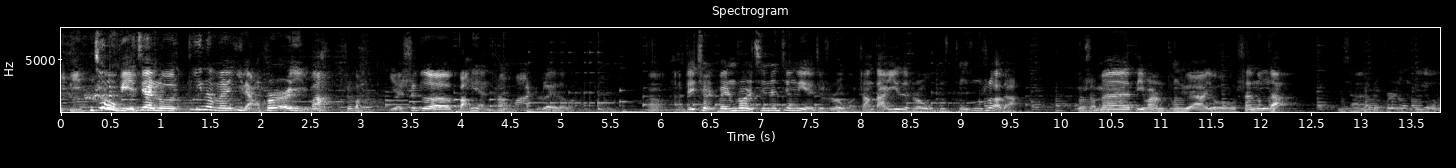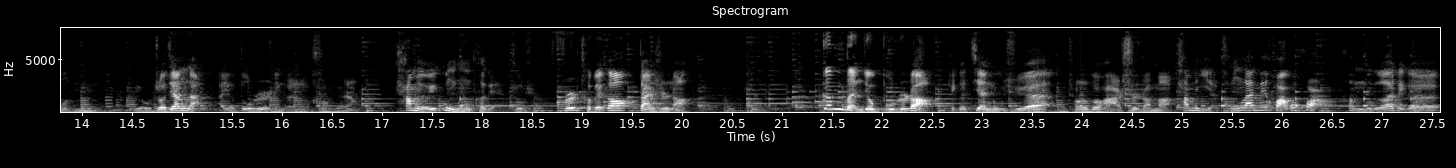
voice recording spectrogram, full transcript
比就比建筑低那么一两分而已嘛，是吧？也是个榜眼探花之类的吧。啊，啊，这确为什么说是亲身经历？就是我上大一的时候，我们同宿舍的有什么地方的同学啊？有山东的，你想想这分能低了吗？嗯，有浙江的，哎呦，都是那个好学生。他们有一共同特点，就是分儿特别高，但是呢，根本就不知道这个建筑学、城市规划是什么。他们也从来没画过画，恨不得这个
